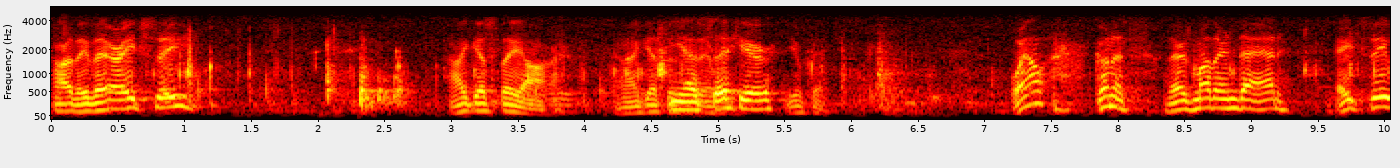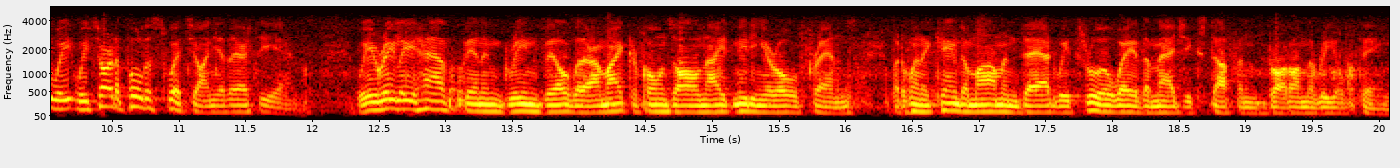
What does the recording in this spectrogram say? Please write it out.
Are they there, H.C.? I guess they are. And I guess it's Yes, them. they're here. You bet. Well, goodness, there's Mother and Dad. H.C., we, we sort of pulled a switch on you there at the end. We really have been in Greeneville with our microphones all night meeting your old friends. But when it came to Mom and Dad, we threw away the magic stuff and brought on the real thing.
